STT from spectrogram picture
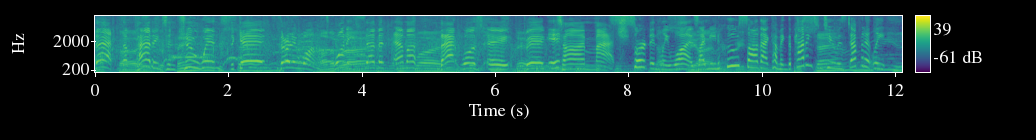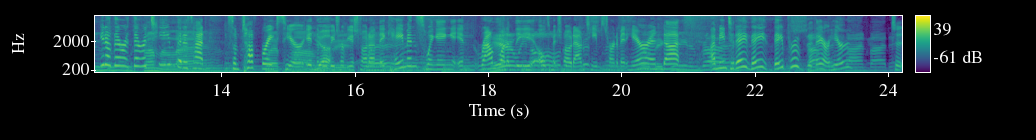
that, the Paddington 2 wins the game 31 27. Emma, that was a big time match. certainly was. I mean, who saw that coming? The Paddington 2 is definitely, you know, they're they're a team that has had some tough breaks here in the Yeah. movie trivia Schmoedown. They came in swinging in round one of the Ultimate Schmoedown teams tournament here, and uh, I mean, today they they proved that they are here to.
